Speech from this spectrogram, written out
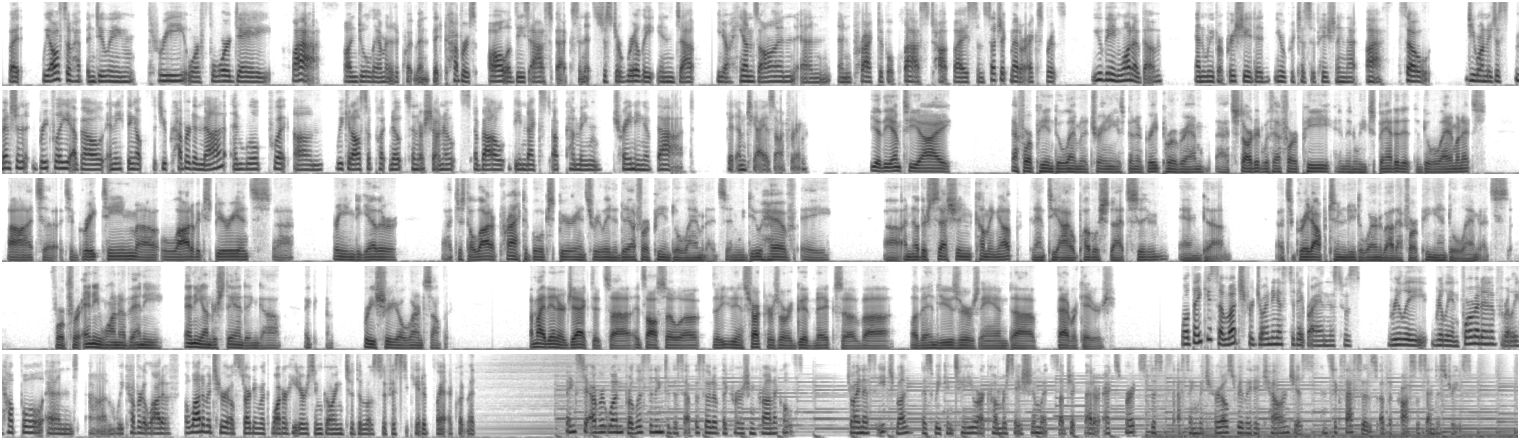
But we also have been doing three or four day class on dual laminate equipment that covers all of these aspects. And it's just a really in depth, you know, hands on and, and practical class taught by some subject matter experts, you being one of them. And we've appreciated your participation in that class. So do you want to just mention briefly about anything else that you covered in that? And we'll put, um, we can also put notes in our show notes about the next upcoming training of that that MTI is offering. Yeah, the MTI FRP and dual laminate training has been a great program. Uh, it started with FRP and then we expanded it to dual laminates. Uh, it's a it's a great team, uh, a lot of experience uh, bringing together uh, just a lot of practical experience related to FRP and dual laminates. And we do have a uh, another session coming up, and MTI will publish that soon. And um, a great opportunity to learn about FRP and dual laminates for for anyone of any any understanding. Uh, I, am pretty sure you'll learn something. I might interject. It's uh, it's also uh, the, the instructors are a good mix of uh, of end users and uh, fabricators. Well, thank you so much for joining us today, Brian. This was really, really informative, really helpful, and um, we covered a lot of a lot of material, starting with water heaters and going to the most sophisticated plant equipment. Thanks to everyone for listening to this episode of the Corrosion Chronicles. Join us each month as we continue our conversation with subject matter experts discussing materials related challenges and successes of the process industries.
